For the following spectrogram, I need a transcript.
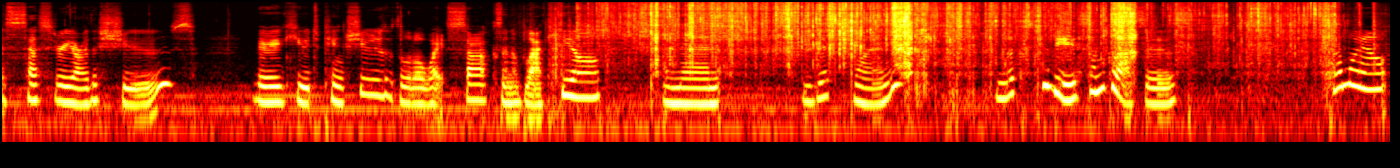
accessory are the shoes. Very cute pink shoes with little white socks and a black heel. And then this one looks to be some glasses. Come on out.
